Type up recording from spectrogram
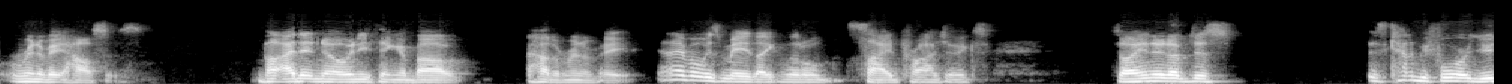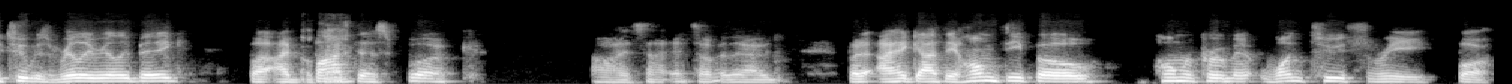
renovate houses, but I didn't know anything about how to renovate. And I've always made like little side projects. So I ended up just, it's kind of before YouTube was really, really big, but I bought this book. Oh, it's not, it's over there. But I got the Home Depot Home Improvement One, Two, Three book,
